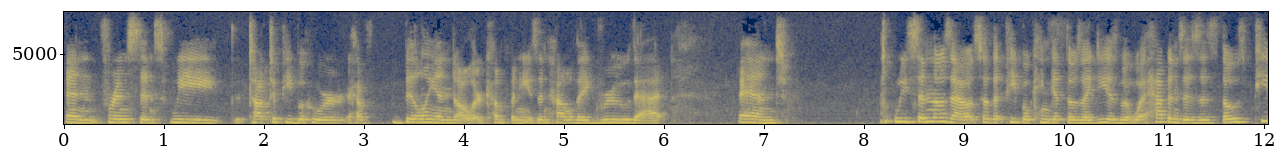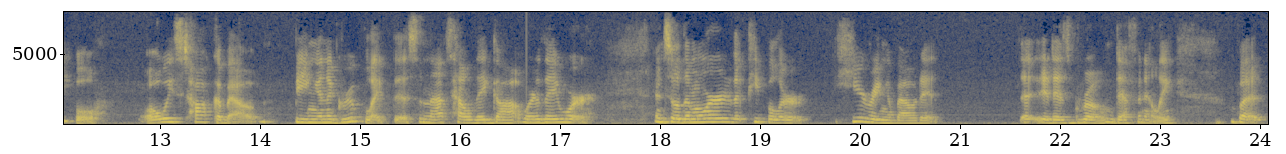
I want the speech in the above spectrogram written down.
And for instance, we talk to people who are, have billion dollar companies and how they grew that. And we send those out so that people can get those ideas. But what happens is, is those people always talk about being in a group like this, and that's how they got where they were. And so the more that people are hearing about it, it has grown definitely. But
